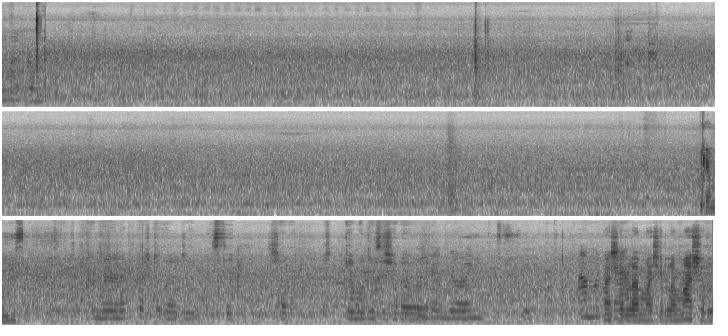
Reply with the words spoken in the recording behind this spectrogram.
আমার ড্রয়িং কেমন হয়েছে? আমি অনেক কষ্ট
